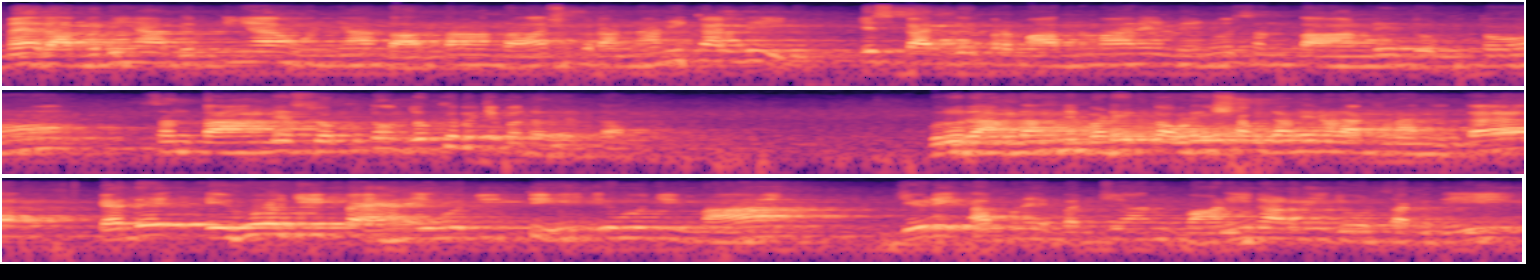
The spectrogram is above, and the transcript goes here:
ਮੈਂ ਰੱਬ ਦੀਆਂ ਦਿੱਤੀਆਂ ਹੋਈਆਂ ਦਾਤਾਂ ਦਾ ਸ਼ੁਕਰਾਨਾ ਨਹੀਂ ਕਰਦੀ। ਇਸ ਕਰਕੇ ਪ੍ਰਮਾਤਮਾ ਨੇ ਮੈਨੂੰ ਸੰਤਾਨ ਦੇ ਦੁੱਖ ਤੋਂ, ਸੰਤਾਨ ਦੇ ਸੁੱਖ ਤੋਂ ਦੁੱਖ ਵਿੱਚ ਬਦਲ ਦਿੱਤਾ। ਗੁਰੂ ਰਾਮਦਾਸ ਨੇ ਬੜੇ ਕੌੜੇ ਸ਼ਬਦਾਂ ਦੇ ਨਾਲ ਆਖਣਾ ਕੀਤਾ, ਕਹਿੰਦੇ, ਇਹੋ ਜੀ ਭੈਣ, ਇਹੋ ਜੀ ਧੀ, ਇਹੋ ਜੀ ਮਾਂ, ਜਿਹੜੀ ਆਪਣੇ ਬੱਚਿਆਂ ਨੂੰ ਬਾਣੀ ਨਾਲ ਨਹੀਂ ਜੋੜ ਸਕਦੀ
